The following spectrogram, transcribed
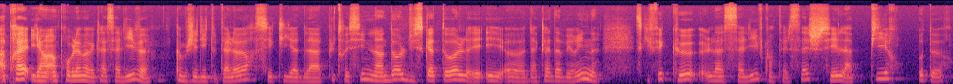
après, il y a un problème avec la salive, comme j'ai dit tout à l'heure, c'est qu'il y a de la putrécine, l'indole, du scatol et, et, euh, de la cladavérine, ce qui fait que la salive, quand elle sèche, c'est la pire odeur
